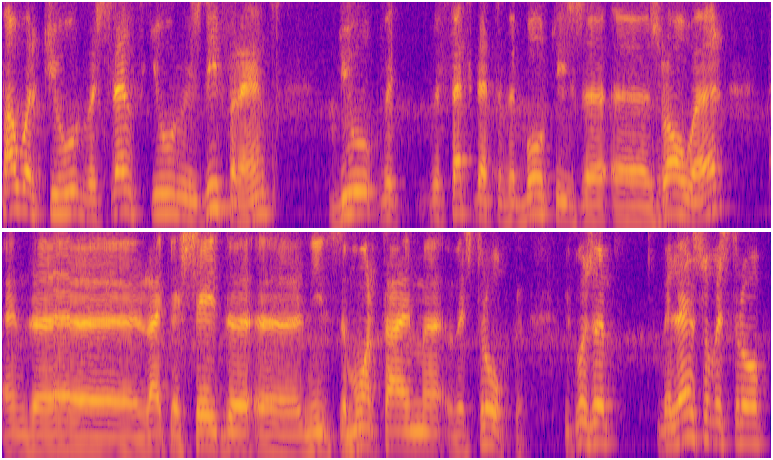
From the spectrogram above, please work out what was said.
power cure, the strength cure is different due to the fact that the boat is uh, uh, slower and uh, like I said, uh, needs more time uh, the stroke because the length of the stroke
